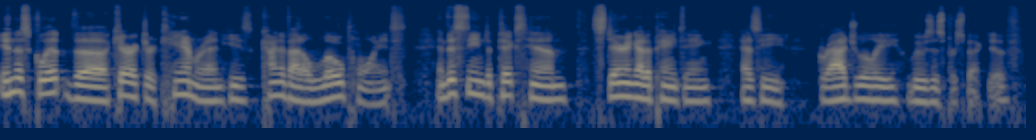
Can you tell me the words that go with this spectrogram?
In this clip, the character Cameron, he's kind of at a low point, and this scene depicts him staring at a painting as he gradually loses perspective.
